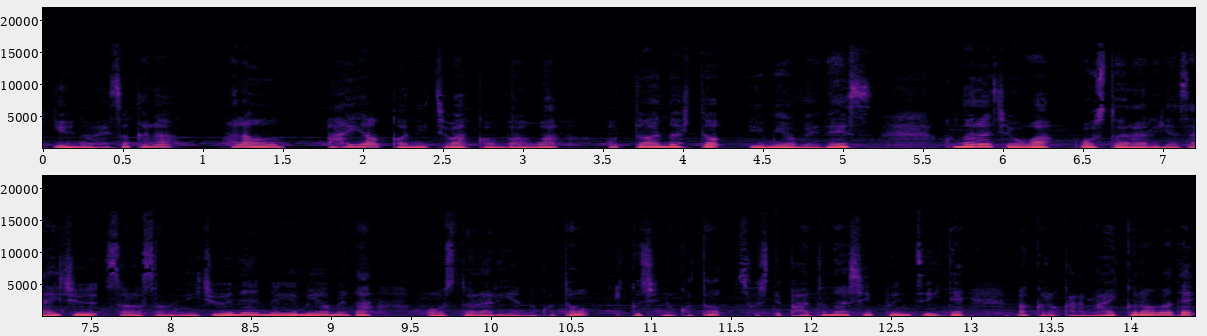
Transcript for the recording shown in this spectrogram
地球のおへそから。ハローおはようこんにちは。こんばんは。夫はの人弓嫁です。このラジオはオーストラリア在住そろそろ20年の弓嫁がオーストラリアのこと育児のことそしてパートナーシップについてマクロからマイクロまで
